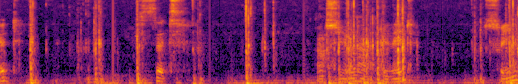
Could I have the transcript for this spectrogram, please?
get set ensuite on a private. String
